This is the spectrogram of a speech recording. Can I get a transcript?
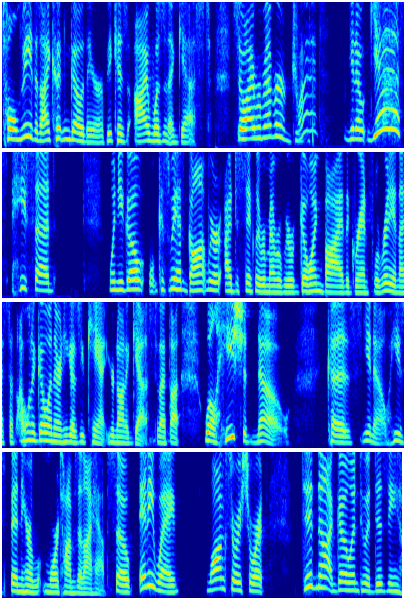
told me that I couldn't go there because I wasn't a guest. So I remember, What? you know, yes, he said, when you go, because we had gone, we were, I distinctly remember we were going by the Grand Floridian. I said, I want to go in there. And he goes, You can't, you're not a guest. And I thought, well, he should know because, you know, he's been here more times than I have. So anyway, long story short, did not go into a Disney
